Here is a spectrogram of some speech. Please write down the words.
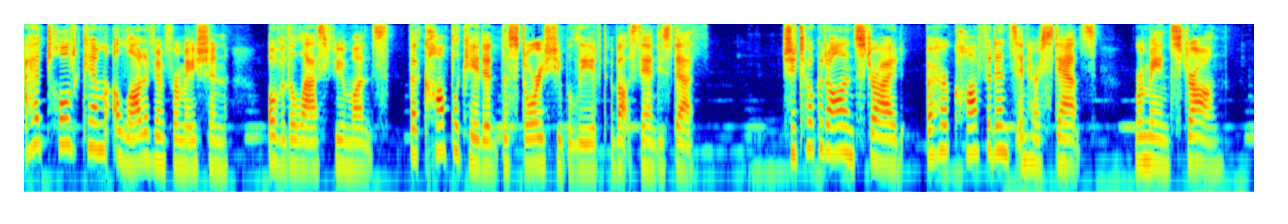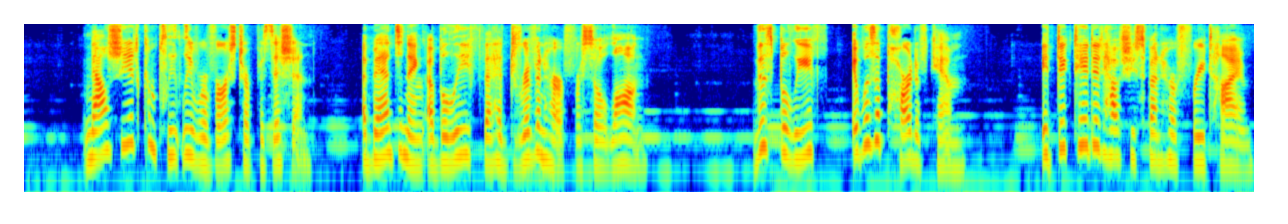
I had told Kim a lot of information over the last few months that complicated the story she believed about Sandy's death. She took it all in stride, but her confidence in her stance remained strong. Now she had completely reversed her position, abandoning a belief that had driven her for so long. This belief, it was a part of Kim. It dictated how she spent her free time.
